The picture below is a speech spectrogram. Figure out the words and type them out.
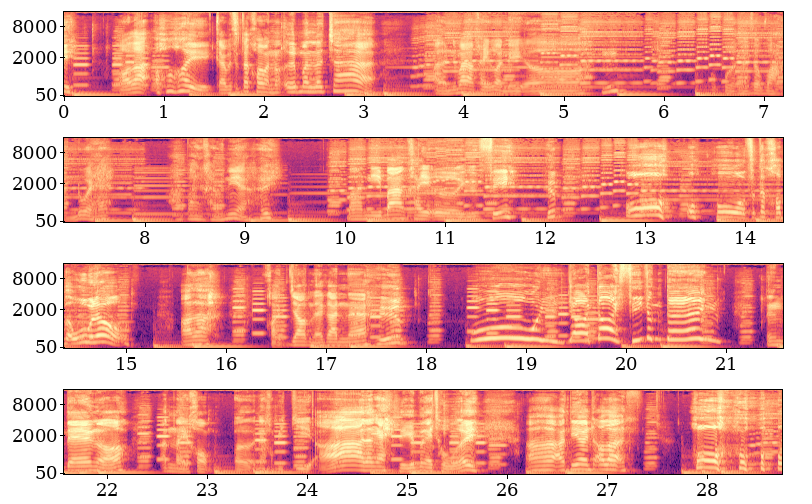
เอาละโอ้ยกลายเป็นซันตาคลอสกับน้องเอิร์ธมันแล้วจ้าอะไรนี่บ้านใครก่อนดีเออเปิดไฟสว่างด้วยแฮะบ้านใครวะเนี่ยเฮ้ยบ้านนี้บ้านใครเอ่ยดูสิฮึบ โอ้โอ้โหซันตาคอสแบบโอ้มาแล้วเอาล่ะขอย่อมหน่อยกันนะฮึบโอ้ยอยากได้สีแดงแดงแดงเหรอ อันไหนของเออนั่นของพิกกี้อ่านั่นไงหรือเป็นไงโถเอ้ยอ่าอันนี้เอาละโอ้โห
